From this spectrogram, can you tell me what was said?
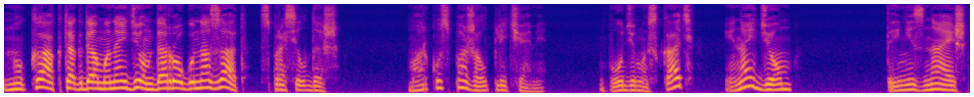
«Ну как тогда мы найдем дорогу назад?» — спросил Дэш. Маркус пожал плечами. Будем искать и найдем. Ты не знаешь,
